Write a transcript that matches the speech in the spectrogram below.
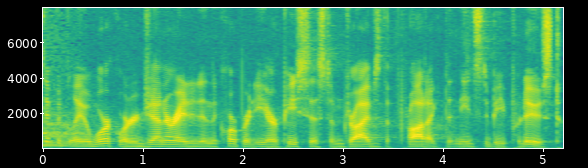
Typically, a work order generated in the corporate ERP system drives the product that needs to be produced.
